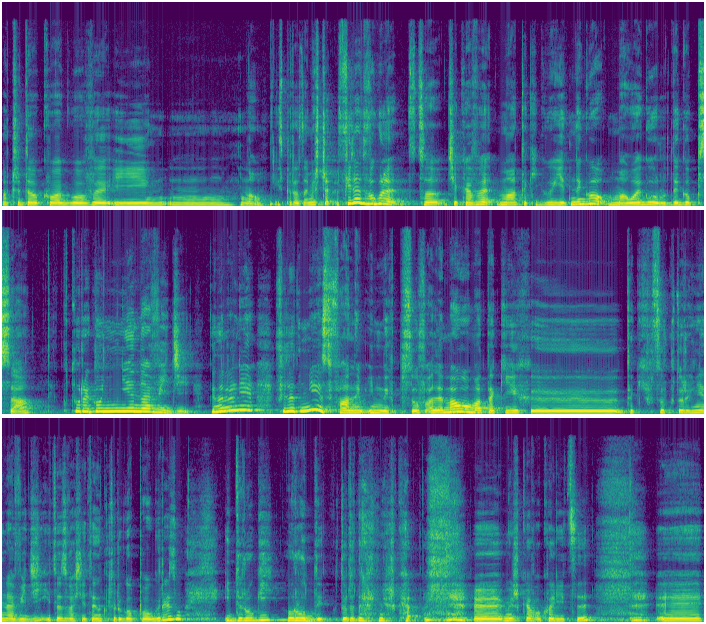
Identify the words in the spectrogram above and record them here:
oczy dookoła głowy i, mm, no, i sprawdzam. Jeszcze filet w ogóle, co ciekawe, ma takiego jednego małego, rudego psa, którego nienawidzi. Generalnie filet nie jest fanem innych psów, ale mało ma takich, yy, takich psów, których nienawidzi i to jest właśnie ten, którego pogryzł i drugi rudy, który też mieszka, yy, mieszka w okolicy. Yy,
